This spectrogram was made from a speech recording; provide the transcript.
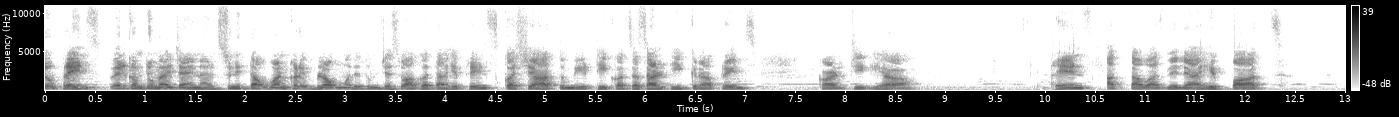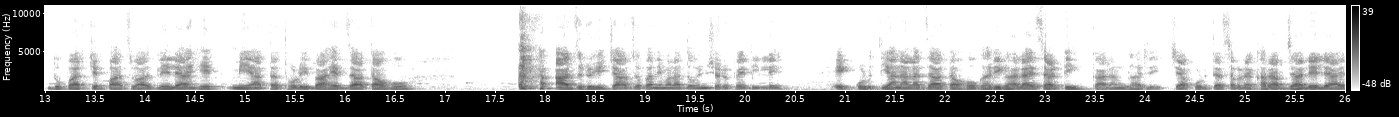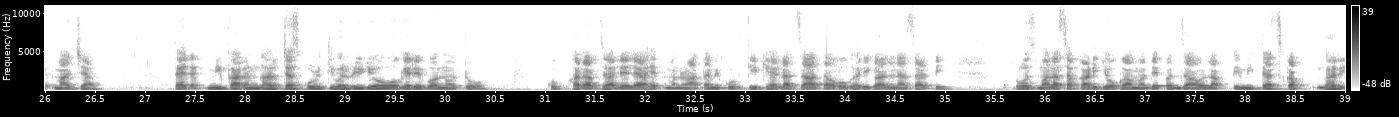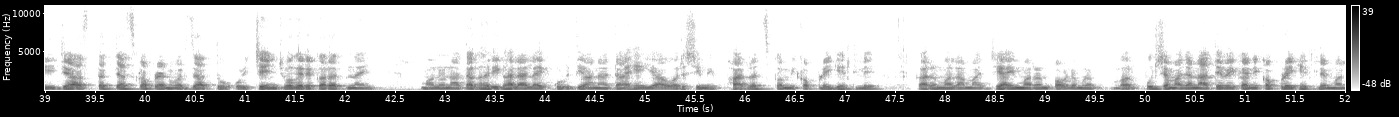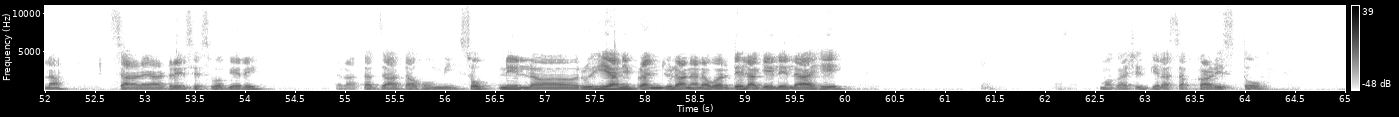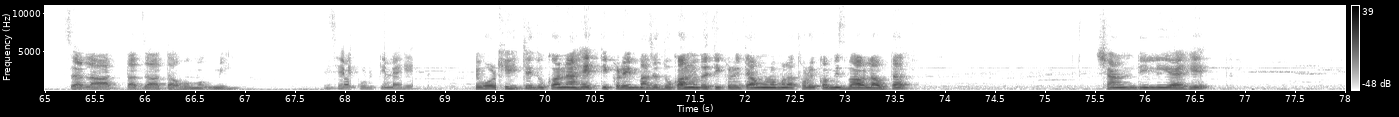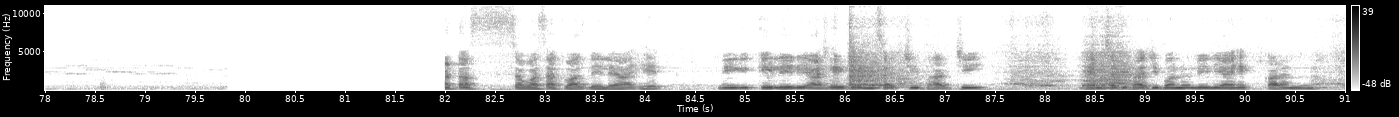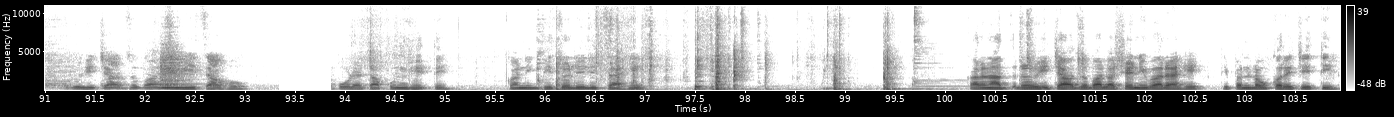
Hello friends welcome to my channel Sunita Wankhede ब्लॉगमध्ये तुमचे स्वागत आहे. फ्रेंड्स कसे आहात तुम्ही? ठीकच असाल? ठीक राहा फ्रेंड्स काळजी घ्या. फ्रेंड्स आत्ता वाजलेले आहे पाच. दुपारचे पाच वाजलेले आहेत. मी आता थोडी बाहेर जात आहो आज रुहीच्या आजोबाने मला दोनशे रुपये दिले. एक कुर्ती आणायला जात आहो घरी घालायसाठी. कारण घरीच्या कुर्त्या सगळ्या खराब झालेल्या आहेत माझ्या. त्या मी कारण घरच्याच कुर्तीवर व्हिडिओ वगैरे बनवतो. खूप खराब झालेले आहेत म्हणून आता मी कुर्ती घ्यायला जात आहो घरी घालण्यासाठी. रोज मला सकाळी योगामध्ये पण जावं लागते. मी त्याच कप घरी जे असतात त्याच कपड्यांवर जातो. कोणी चेंज वगैरे करत नाही. म्हणून आता घरी घालायला एक कुर्ती आणत आहे. यावर्षी मी फारच कमी कपडे घेतले. कारण मला माझी आई मरण पावल्यामुळे भरपूरशा माझ्या नातेवाईकांनी कपडे घेतले मला. साड्या ड्रेसेस वगैरे. तर आता जात आहो मी. स्वप्नील रुही आणि प्रांजूल आणायला वर्धेला गेलेला आहे. मग अशीच गेला सकाळीच तो. चला आत्ता जात आहो मग मी. हे आहे. हे ओळखीचे दुकान आहे तिकडे. माझं दुकान होतं तिकडे. त्यामुळं मला थोडे कमीच भाव लावतात. छान दिली आहेत. आता सव्वा सात वाजलेले आहेत. मी केलेली आहे ढेमसाची भाजी. ढेमसाची भाजी बनवलेली आहे कारण रुहीच्या आजोबा आणि मीच आहो. पोळ्या टाकून घेते. कणिक भिजवलेलीच आहे. कारण आज रोहीच्या आजोबाला शनिवार आहे ती पण लवकरच येतील.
